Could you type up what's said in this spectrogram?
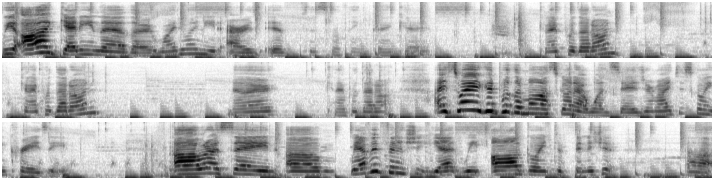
We are getting there, though. Why do I need arrows if there's nothing? Okay. Can I put that on? Can I put that on? No. Can I put that on? I swear you could put the mask on at one stage, or am I just going crazy? Uh, what I was saying, um, we haven't finished it yet. We are going to finish it. Uh,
